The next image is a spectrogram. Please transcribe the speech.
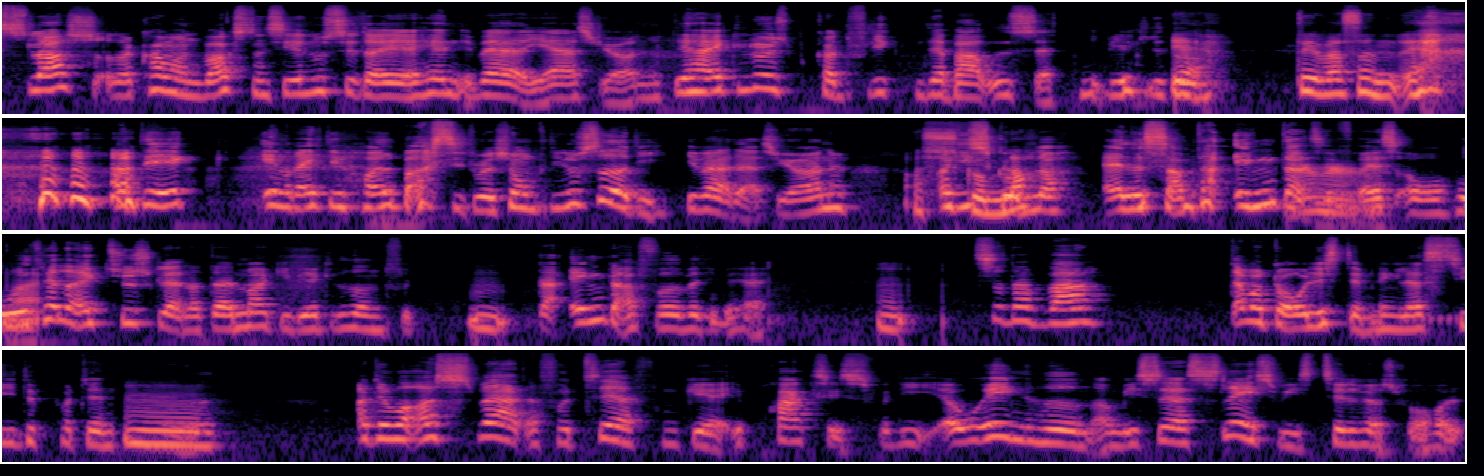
slås, og der kommer en voksen og siger, nu sidder jeg hen i hver jeres hjørne. Det har ikke løst konflikten, det har bare udsat den i virkeligheden. Ja, det var sådan, ja. og det er ikke en rigtig holdbar situation, fordi nu sidder de i hver deres hjørne, og, og de skumler alle sammen. Der er ingen, der er tilfreds overhovedet. Nej. Heller ikke Tyskland og Danmark i virkeligheden, for mm. der er ingen, der har fået, hvad de vil have. Mm. Så der var, der var dårlig stemning, lad os sige det på den mm. måde. Og det var også svært at få til at fungere i praksis, fordi uenigheden om især Slesvigs tilhørsforhold,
